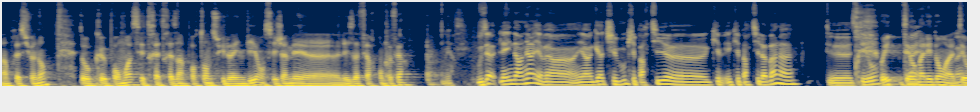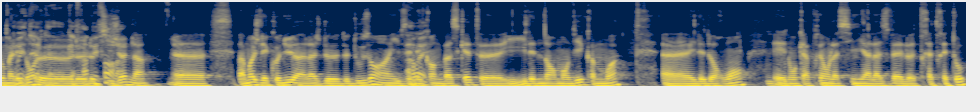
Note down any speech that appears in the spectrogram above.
impressionnant. Donc euh, pour moi, c'est très très important de suivre la NBA. On sait jamais euh, les affaires qu'on peut faire. Vous avez- L'année dernière, il y avait un, il y a un gars de chez vous qui est parti, euh, qui, est, qui est parti là-bas, là? Théo Oui, Théo Ouais. Malédon, ouais. Théo Malédon, Oui, le, petit jeune là. Euh, bah moi, je l'ai connu à l'âge de, de 12 ans. hein. Il faisait Ah des ouais. camps de basket. euh, il est de Normandie comme moi. Euh, il est de Rouen. Mhm. Et donc après, on l'a signé à Lasvel très très tôt.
